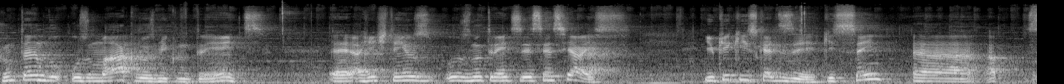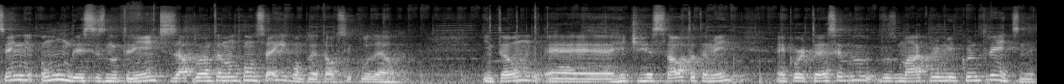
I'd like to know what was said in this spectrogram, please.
juntando os macro e os micronutrientes, é, a gente tem os, os, nutrientes essenciais. E o que, que isso quer dizer? Que sem, a, sem um desses nutrientes, a planta não consegue completar o ciclo dela. Então, é, a gente ressalta também a importância do, dos macro e micronutrientes, né?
